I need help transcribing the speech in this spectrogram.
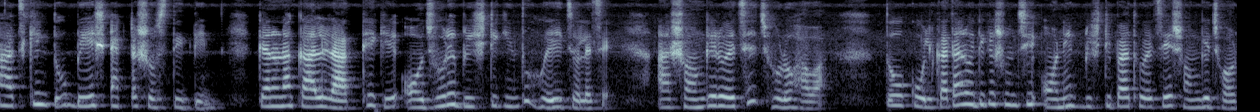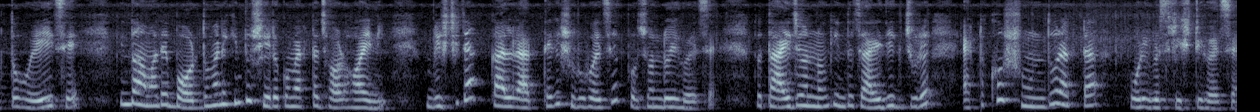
আজ কিন্তু বেশ একটা স্বস্তির দিন। কেননা কাল রাত থেকে অঝোরে বৃষ্টি কিন্তু হয়েই চলেছে। আর সঙ্গে রয়েছে ঝোড়ো হাওয়া। তো কলকাতার ওইদিকে শুনছি অনেক বৃষ্টিপাত হয়েছে, সঙ্গে ঝড় তো হয়েইছে, কিন্তু আমাদের বর্ধমানে কিন্তু সেরকম একটা ঝড় হয়নি। বৃষ্টিটা কাল রাত থেকে শুরু হয়েছে, প্রচণ্ডই হয়েছে। তো তাই জন্য কিন্তু চারিদিক জুড়ে একটা খুব সুন্দর একটা পরিবেশ সৃষ্টি হয়েছে।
